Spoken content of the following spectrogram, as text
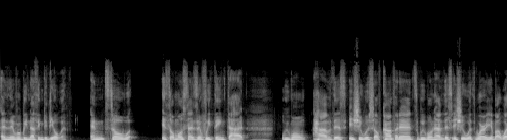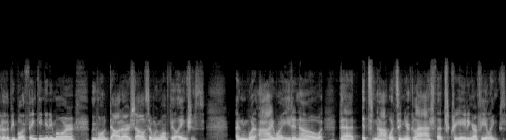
and there will be nothing to deal with. And so it's almost as if we think that we won't have this issue with self confidence. We won't have this issue with worry about what other people are thinking anymore. We won't doubt ourselves and we won't feel anxious. And what I want you to know that it's not what's in your glass that's creating our feelings.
